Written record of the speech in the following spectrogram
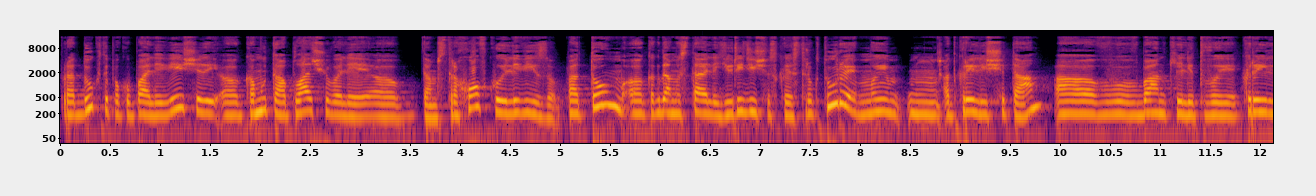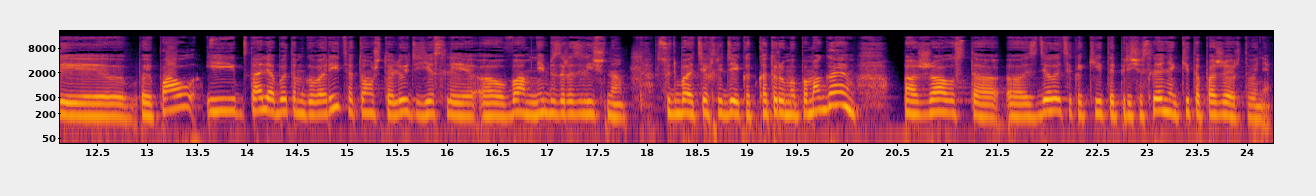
продукты, покупали вещи, э, кому-то оплачивали э, там страховку или визу. Потом, э, когда мы стали юридической структурой, мы открыли счета а, в банке Литвы, открыли PayPal и стали об этом говорить, о том, что люди, если вам не безразлична судьба тех людей, которым мы помогаем, пожалуйста, сделайте какие-то перечисления, какие-то пожертвования.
